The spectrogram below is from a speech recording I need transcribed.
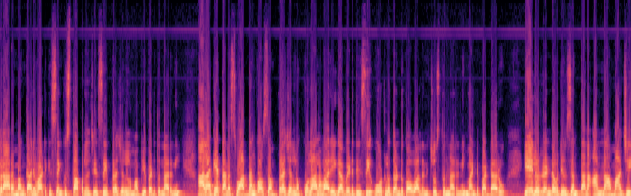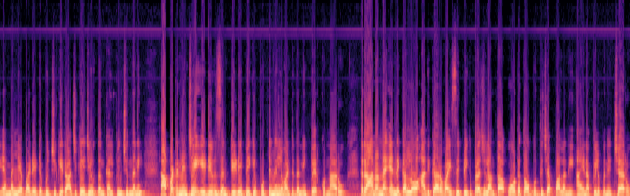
ప్రారంభం కాని వాటికి శంకుస్థాపనలు చేసి ప్రజలను మభ్యపెడుతున్నారని అలాగే తన స్వార్థం కోసం ప్రజలను కులాల వారీగా విడదీసి ఓట్లు దండుకోవాలని చూస్తున్నారని మండిపడ్డారు. ఏలూరు రెండవ డివిజన్ తన అన్న మాజీ ఎమ్మెల్యే బడేటి బుజ్జికి రాజకీయ జీవితం కల్పించిందని అప్పటి నుంచి ఈ డివిజన్ టీడీపీకి పుట్టినిల్లు వంటిదని పేర్కొన్నారు. రానున్న ఎన్నికల్లో అధికార వైసీపీకి ప్రజలంతా ఓటుతో బుద్ధి చెప్పాలని ఆయన పిలుపునిచ్చారు.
